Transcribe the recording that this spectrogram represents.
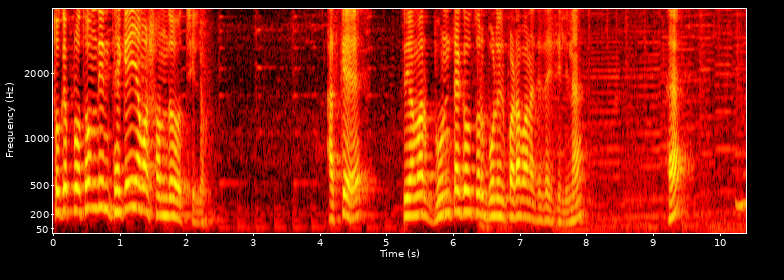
তোকে প্রথম দিন থেকেই আমার সন্দেহ হচ্ছিল। আজকে তুই আমার বোনটাকেও তোর বলির পাঠা বানাতে চাইছিলি না? হ্যাঁ? আমি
